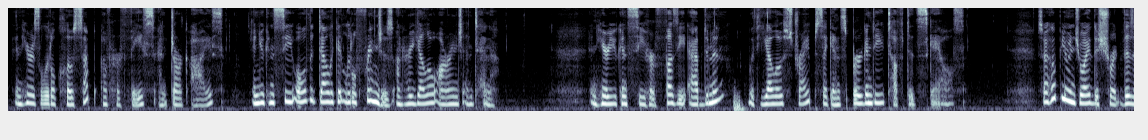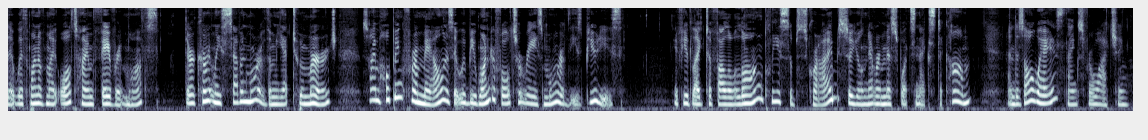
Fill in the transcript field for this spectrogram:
And here's a little close up of her face and dark eyes, and you can see all the delicate little fringes on her yellow orange antenna. And here you can see her fuzzy abdomen with yellow stripes against burgundy tufted scales. So I hope you enjoyed this short visit with one of my all time favorite moths, there are currently seven more of them yet to emerge, so I'm hoping for a male as it would be wonderful to raise more of these beauties. If you'd like to follow along, please subscribe so you'll never miss what's next to come. And as always, thanks for watching.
